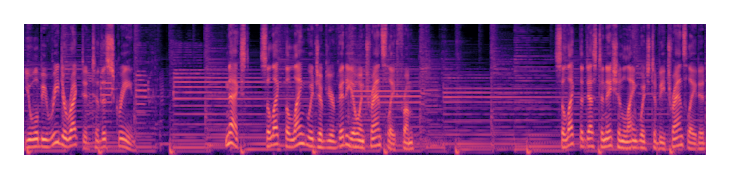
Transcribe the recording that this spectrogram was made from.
you will be redirected to this screen. Next, select the language of your video and translate from. Select the destination language to be translated.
